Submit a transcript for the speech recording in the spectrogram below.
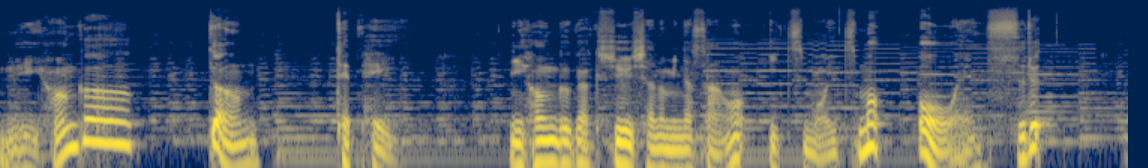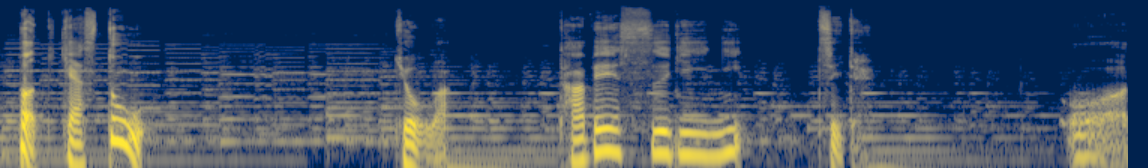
日本語コンテペイ。日本語学習者の皆さんをいつもいつも応援するポッドキャスト。今日は食べ過ぎについて。お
